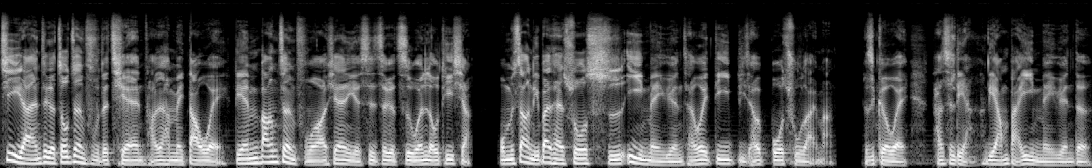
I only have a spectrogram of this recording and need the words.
既然这个州政府的钱好像还没到位，联邦政府啊，现在也是这个指纹楼梯响。我们上礼拜才说十亿美元才会第一笔才会拨出来嘛，可是各位，它是两两百亿美元的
